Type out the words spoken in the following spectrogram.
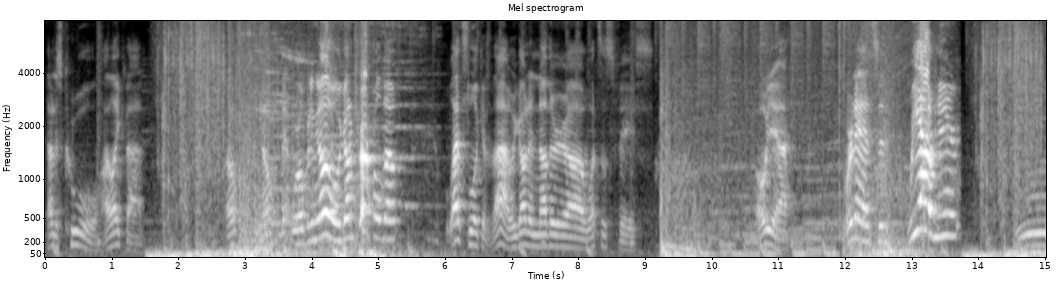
That is cool. I like that. Oh, no. We're opening Oh, We got a purple, though. Let's look at that. We got another, uh, what's his face? Oh, yeah. We're dancing. We out here. Ooh.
